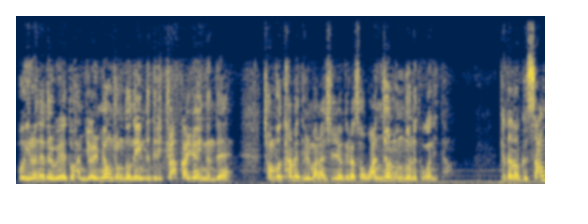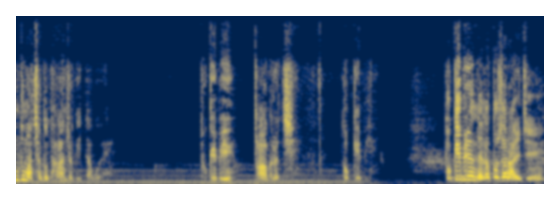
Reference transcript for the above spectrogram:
뭐 이런 애들 외에도 한 10명 정도 네임드들이 쫙 깔려 있는데 전부 탑에 들만한 실력이라서 완전 혼돈의 도가니탕 게다가 그 쌍두마차도 당한 적이 있다고 해 도깨비? 아, 그렇지. 도깨비. 도깨비는 내가 또 잘 알지.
